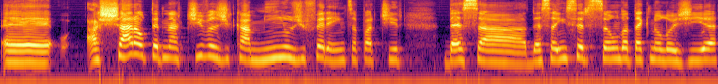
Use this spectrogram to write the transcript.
é, achar alternativas de caminhos diferentes a partir dessa, dessa inserção da tecnologia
